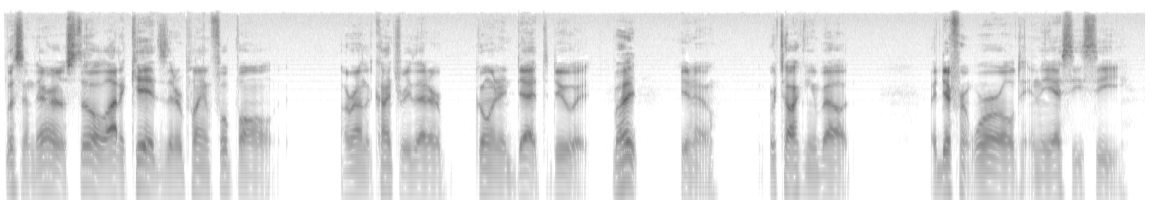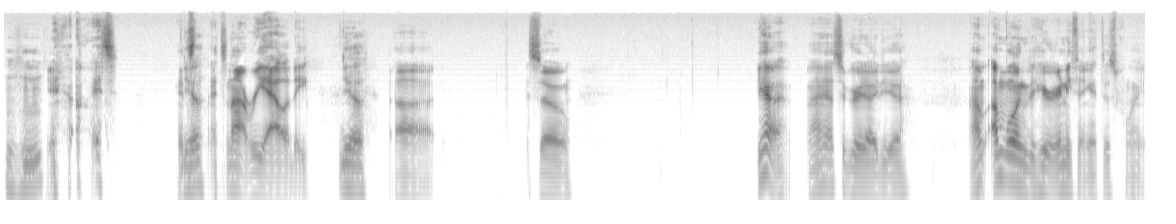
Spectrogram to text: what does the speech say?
listen. There are still a lot of kids that are playing football around the country that are going in debt to do it. Right. You know, we're talking about a different world in the SEC. Mm-hmm. You know, it's it's Yeah. it's not reality. Yeah. Uh, so yeah, that's a great idea. I'm I'm willing to hear anything at this point.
